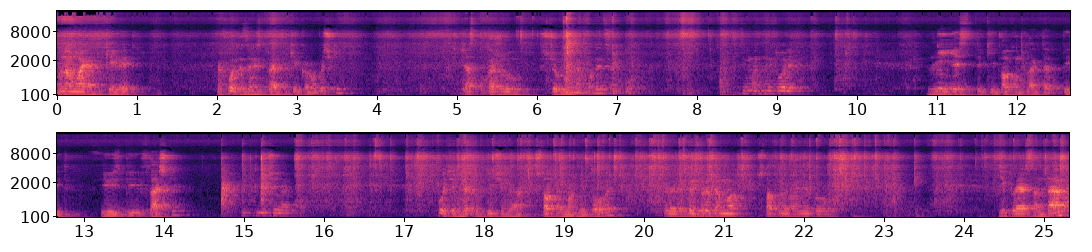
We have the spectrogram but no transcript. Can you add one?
Вона має такий вид. Приходить з AliExpress такі коробочки. Зараз покажу, що в ній знаходиться. в цій магнітолі. В ній є такі два комплекти під USB флешки підключення. Потім для підключення штатної магнітоли, е, тобто розйома штатної магнітоли, GPS антенна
